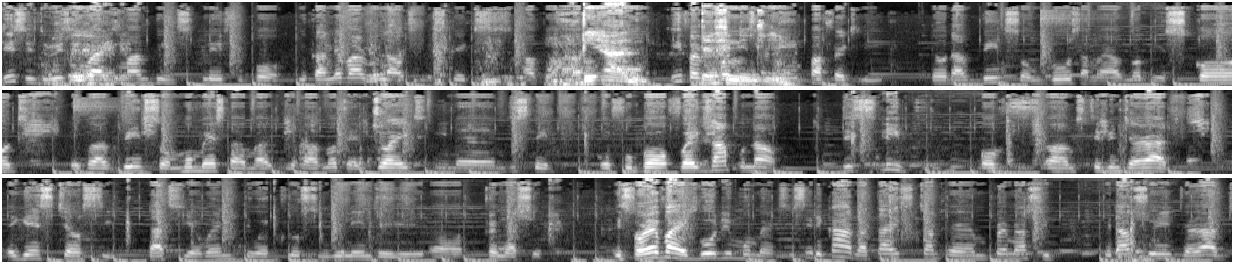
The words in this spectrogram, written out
this is the reason why human beings play football. You can never rule out mistakes out of Yeah, if everybody's playing perfectly, there would have been some goals that might have not been scored. There would have been some moments that might have not enjoyed in um, this thing in football. For example, now the sleep of um, Steven Gerrard against Chelsea that year when they were close to winning the uh, Premiership is forever a golden moment. You see, they can't advertise champ- um, Premiership without showing Gerrard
